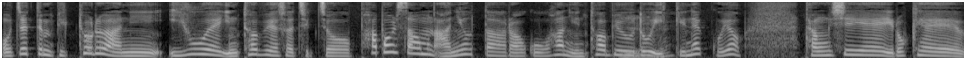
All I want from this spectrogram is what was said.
어쨌든 빅토르 아니 이후에 인터뷰에서 직접 파벌 싸움은 아니었다라고 한 인터뷰도 예. 있긴 했고요. 당시에 이렇게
